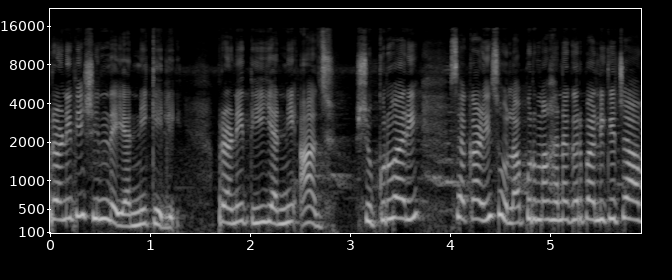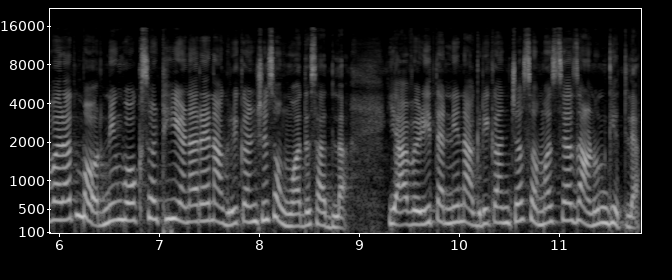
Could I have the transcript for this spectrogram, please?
प्रणिती शिंदे यांनी केली. प्रणिती यांनी आज शुक्रवारी सकाळी सोलापूर महानगरपालिकेच्या आवारात मॉर्निंग वॉकसाठी येणाऱ्या नागरिकांशी संवाद साधला. यावेळी त्यांनी नागरिकांच्या समस्या जाणून घेतल्या.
